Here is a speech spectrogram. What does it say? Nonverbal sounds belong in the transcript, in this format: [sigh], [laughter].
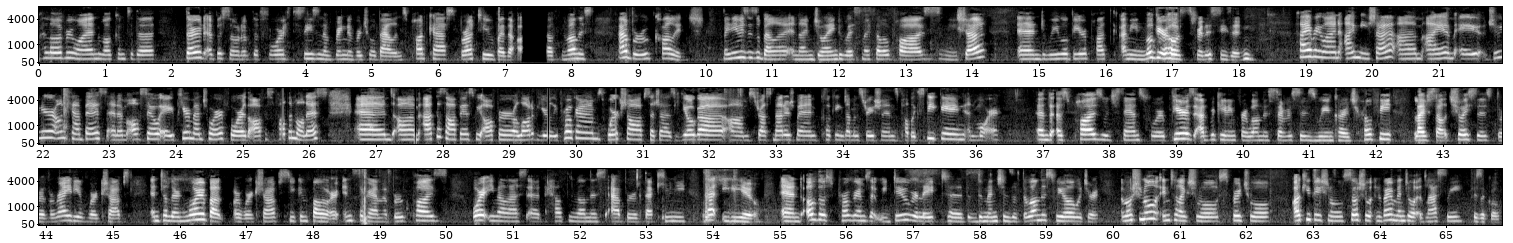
Hello everyone. Welcome to the third episode of the fourth season of Bring the Virtual Balance podcast, brought to you by the Health and Wellness at Baruch College. My name is Isabella, and I'm joined with my fellow PAWS, Nisha, and we will be your pod. I mean, we'll be your hosts for this season. Hi everyone, I'm Misha. Um, I am a junior on campus and I'm also a peer mentor for the Office of Health and Wellness. And um, at this office, we offer a lot of yearly programs, workshops such as yoga, um, stress management, cooking demonstrations, public speaking, and more. And as PAWS, which stands for Peers Advocating for Wellness Services, we encourage healthy lifestyle choices through a variety of workshops and to learn more about our workshops, you can follow our Instagram at Baruch PAWS or email us at healthandwellness at baruch.cuny.edu. And all those programs that we do relate to the dimensions of the wellness wheel, which are emotional, intellectual, spiritual, occupational, social, environmental, and lastly, physical.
